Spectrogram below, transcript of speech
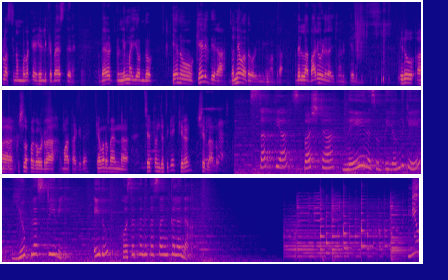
ಪ್ಲಸ್ನ ಮೂಲಕ ಹೇಳಲಿಕ್ಕೆ ಬಯಸ್ತೇನೆ. ದಯವಿಟ್ಟು ನಿಮ್ಮ ಈ ಒಂದು ಏನು ಕೇಳಿದ್ದೀರಾ? ಧನ್ಯವಾದಗಳು ನಿಮಗೆ ಮಾತ್ರ. ಅದೆಲ್ಲ ಭಾರಿ ಒಳ್ಳೇದಾಯ್ತು ನನಗೆ ಕೇಳಿದ್ದು. ಇದು ಕುಶಲಪ್ಪ ಗೌಡ್ರ ಮಾತಾಗಿದೆ. ಕ್ಯಾಮರಾಮ್ಯಾನ್ ಚೇತನ್ ಜೊತೆಗೆ ಕಿರಣ್ ಶಿರ್ಲಾಲು. ಸತ್ಯ ಸ್ಪಷ್ಟ ನೇರ ಸುದ್ದಿಯೊಂದಿಗೆ ಯು ಪ್ಲಸ್ ಟಿವಿ ಇದು ಹೊಸತನದ ಸಂಕಲನ. New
